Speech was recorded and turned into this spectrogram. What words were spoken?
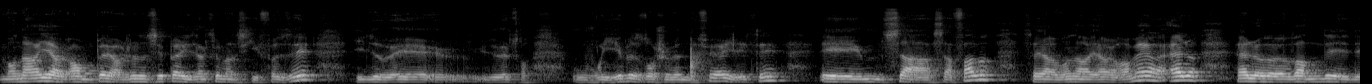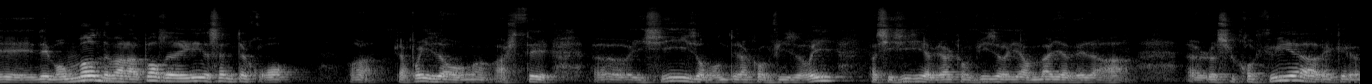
mon arrière-grand-père, je ne sais pas exactement ce qu'il faisait, il devait, euh, il devait être ouvrier, peut-être au chemin de fer, il était. Et sa, sa femme, c'est-à-dire mon arrière-grand-mère, elle, elle euh, vendait des, bonbons devant la porte de l'église Sainte-Croix. Voilà. Puis après, ils ont acheté euh, ici, ils ont monté la confiserie, parce qu'ici, il y avait la confiserie, en bas, il y avait la, le sucre cuit avec euh,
